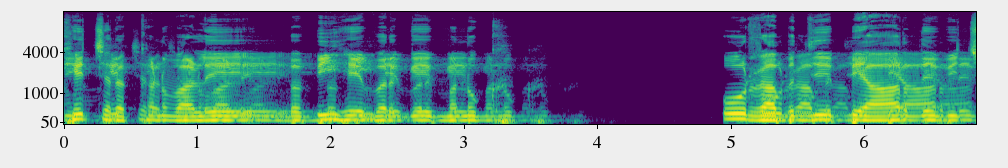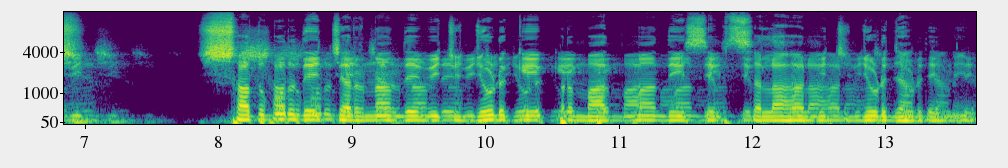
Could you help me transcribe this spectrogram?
ਖਿੱਚ ਰੱਖਣ ਵਾਲੇ ਬਬੀਹੇ ਵਰਗੇ ਮਨੁੱਖ। ਉਹ ਰੱਬ ਦੇ ਪਿਆਰ ਦੇ ਵਿੱਚ ਸਤਿਗੁਰ ਦੇ ਚਰਨਾਂ ਦੇ ਵਿੱਚ ਜੁੜ ਕੇ ਪ੍ਰਮਾਤਮਾ ਦੀ ਸਿਫਤ ਸਲਾਹ ਵਿੱਚ ਜੁੜ ਜਾਂਦੇ ਨੇ।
